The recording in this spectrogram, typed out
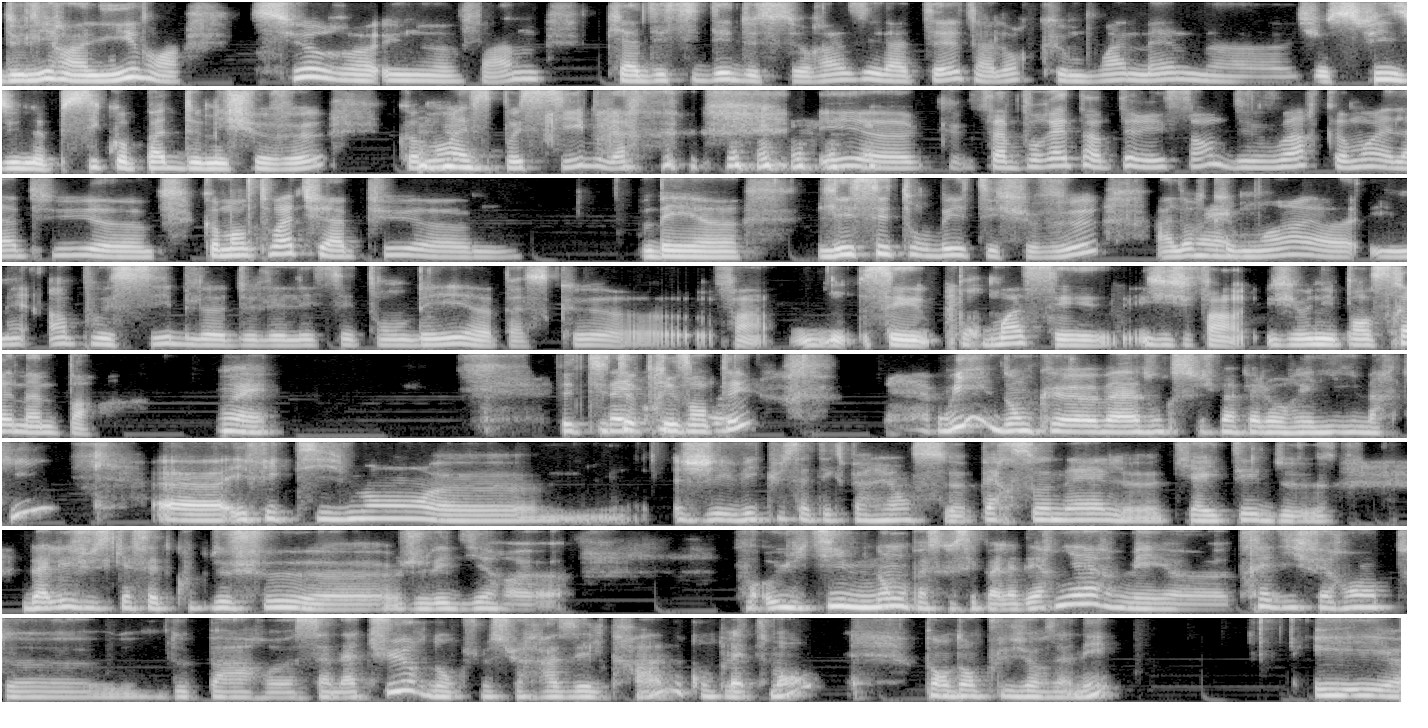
de lire un livre sur une femme qui a décidé de se raser la tête alors que moi-même, je suis une psychopathe de mes cheveux. Comment est-ce possible? Et ça pourrait être intéressant de voir comment elle a pu, comment toi, tu as pu ben, euh, laisser tomber tes cheveux, alors que moi, euh, il m'est impossible de les laisser tomber euh, parce que, enfin, c'est pour moi, c'est, enfin, je n'y penserais même pas. Ouais. Peux-tu bah, te présenter Oui, donc, bah, donc je m'appelle Aurélie Marquis. effectivement, j'ai vécu cette expérience personnelle qui a été de d'aller jusqu'à cette coupe de cheveux, je vais dire ultime, non, parce que c'est pas la dernière, mais euh, très différente euh, de par euh, sa nature. Donc, je me suis rasé le crâne complètement pendant plusieurs années. Et,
